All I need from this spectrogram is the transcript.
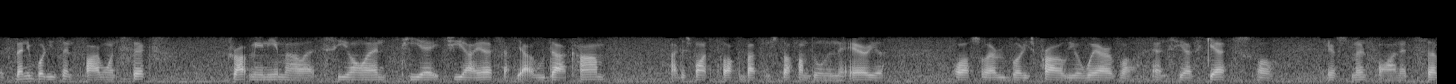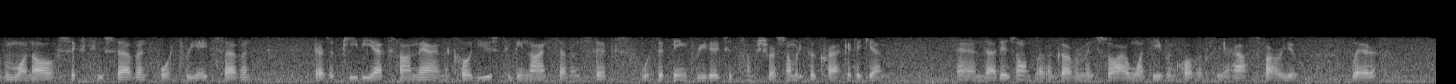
Uh, if anybody's in 516, drop me an email at contagis at yahoo.com. I just want to talk about some stuff I'm doing in the area. Also, everybody's probably aware of uh, NCS GETS, so here's some info on it, 710-627-4387. There's a PBX on there, and the code used to be 976. With it being three digits, I'm sure somebody could crack it again. And that is owned by the government, so I wouldn't even call it for your house if I were you. Later.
